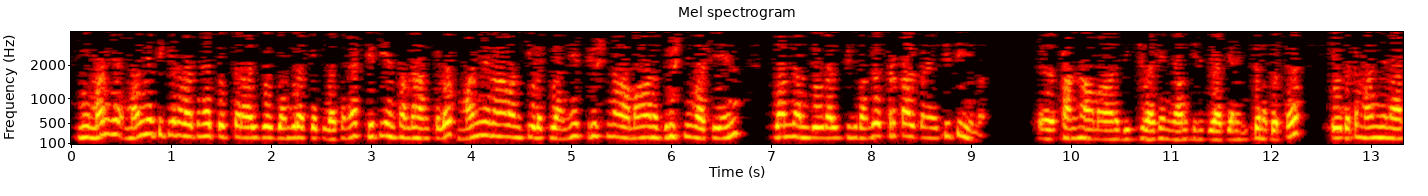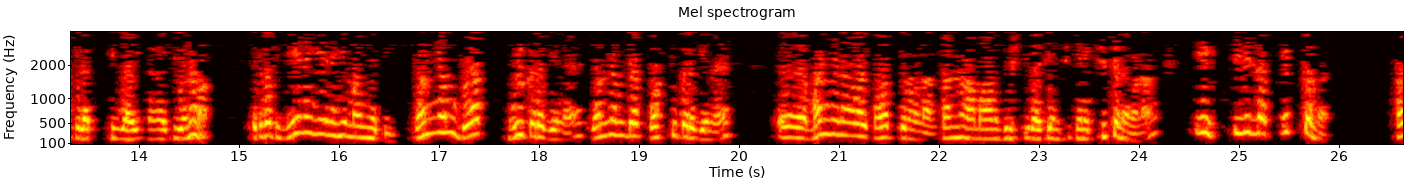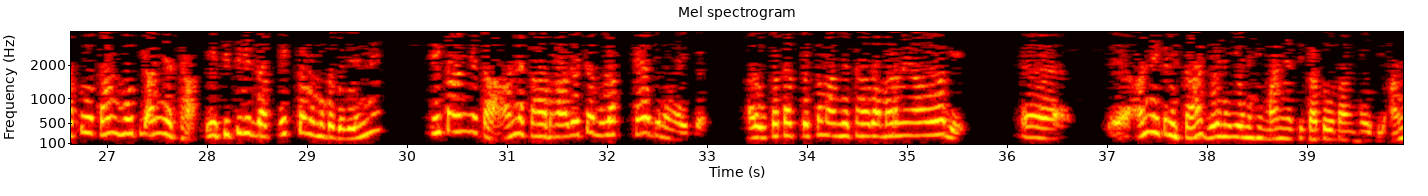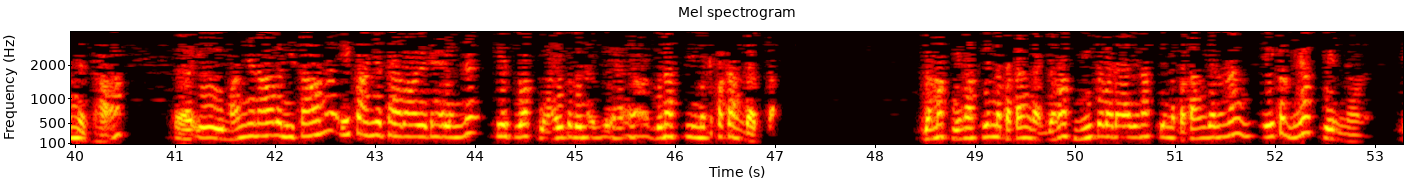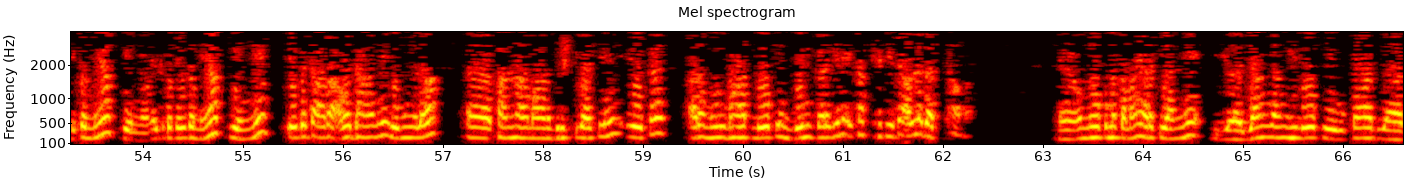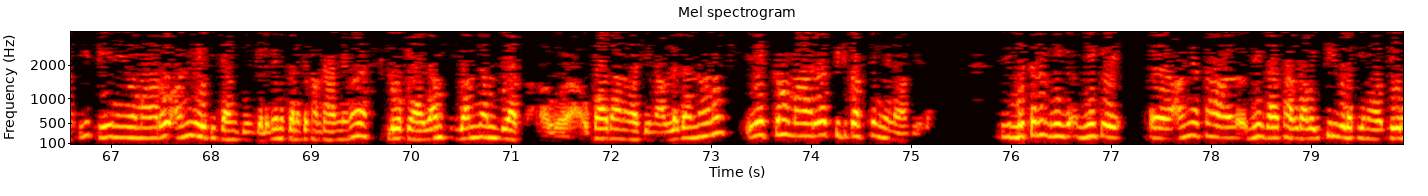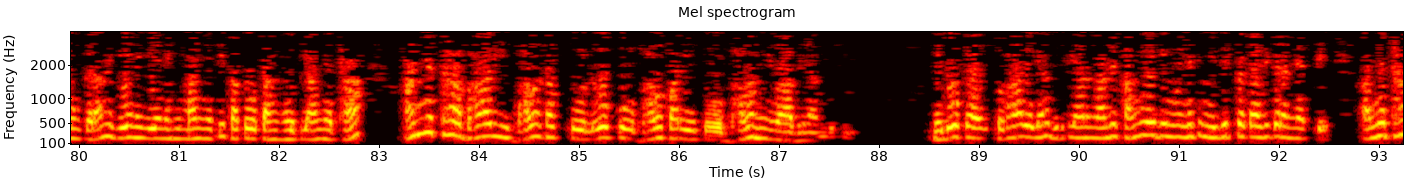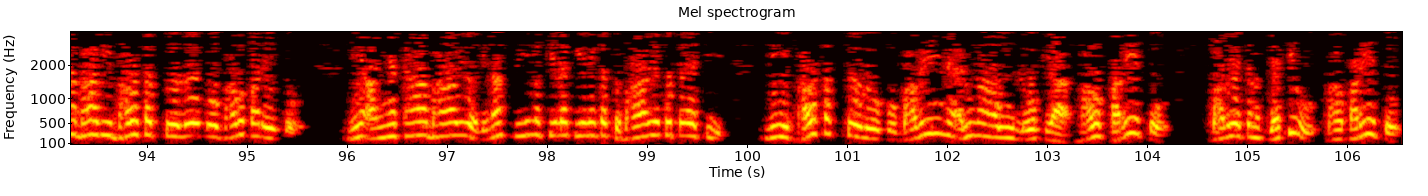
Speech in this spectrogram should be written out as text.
මේ මඤ්ඤති කියන වචනයත් එක්තරා විදිහක ගැඹුරක් ඇති වචනයක්. කෙටියෙන් සඳහන් කළොත් මඤ්ඤණාවන් කියලා කියන්නේ තෘෂ්ණා මාන දෘෂ්ණි වශයෙන් යම් යම් දේවල් පිළිබඳව ප්‍රකල්පනය සිටීම. සංහා මාන දික්ඛ වශයෙන් යම් කිසි දෙයක් ගැන හිතනකොට ඒකට මඤ්ඤණා කියලා කියයි කියනවා. එතකොට යේන යේනහි මඤ්ඤති යම් යම් දෙයක් මුල් කරගෙන යම් යම් දෙයක් වස්තු කරගෙන මඤ්ඤණාවල් පවත්වනවා නම් සංහා මාන දෘෂ්ටි වශයෙන් කෙනෙක් හිතනවා නම් ඒ සිවිලක් එක්කම සතෝ සංහෝති අඤ්ඤතා ඒ සිතිවිල්ලත් එක්කම මොකද වෙන්නේ ඒක අන්‍යතා අන්‍යතා භාවයට මුලක් හැදෙනවා ඒක. අර උපතත් එක්කම අන්‍යතාව මරණය වගේ. අන්න ඒක නිසා ජේන ජේනහි මඤ්ඤති සතෝ සංහෝති අන්‍යතා ඒ මඤ්ඤණාව නිසාම ඒක අන්‍යතා භාවයට හැරෙන්න හේතුවක් වුණා. ඒක වෙනස් වීමට පටන් ගත්තා. යමක් වෙනස් වෙන්න පටන් ගන්න. යමක් මේක වඩා වෙනස් වෙන්න පටන් ගන්න නම් ඒක මෙයක් වෙන්න ඕන. ඒක මෙයක් වෙන්න ඕන. ඒකට ඒක මෙයක් වෙන්නේ ඒකට අර අවධානය යොමු වෙලා සංහාමාන දෘෂ්ටි වශයෙන් ඒක අර මුළු මහත් ලෝකයෙන් වෙන් කරගෙන එකක් හැටියට අල්ලගත්තාම ඔන්නෝකම තමයි අර කියන්නේ යම් යම් හි ලෝකේ උපාදීයාති තේනේව මාරෝ අන්නේති ජන්තුන් කියලා වෙන තැනක සඳහන් වෙනවා ලෝකයා යම් යම් යම් දෙයක් උපාදාන වශයෙන් අල්ල ගන්නවා නම් ඒකම මාරය පිටිපස්සෙන් එනවා කියලා. ඉතින් මෙතන මේකේ අන්‍යතා මේ ගාථාවල ඉතිරි වෙලා තියෙන තේරුම් කරන්නේ යේන යේන හි මඤ්ඤති සතෝ සංහෝති අන්‍යතා අඤ්ඤතා භාවී භවසත්ත්වෝ ලෝකෝ භවපරේතෝ භවමේවා අභිනන්දති. මේ ලෝක ස්වභාවය ගැන බුදු පියාණන් වහන්සේ සංවේගයෙන් වෙන්නේ මේ විදිහට ප්‍රකාශ කරන්නේ නැත්තේ. අඤ්ඤතා භාවී භවසත්ත්වෝ ලෝකෝ භවපරේතෝ. මේ අඤ්ඤතා භාවය වෙනස් වීම කියලා කියන එක ස්වභාවය කොට ඇති. මේ භවසත්ත්වෝ ලෝකෝ භවයෙන් ඇලුනා වූ ලෝකයා භවපරේතෝ. භවයටම ගැති වූ භවපරේතෝ.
